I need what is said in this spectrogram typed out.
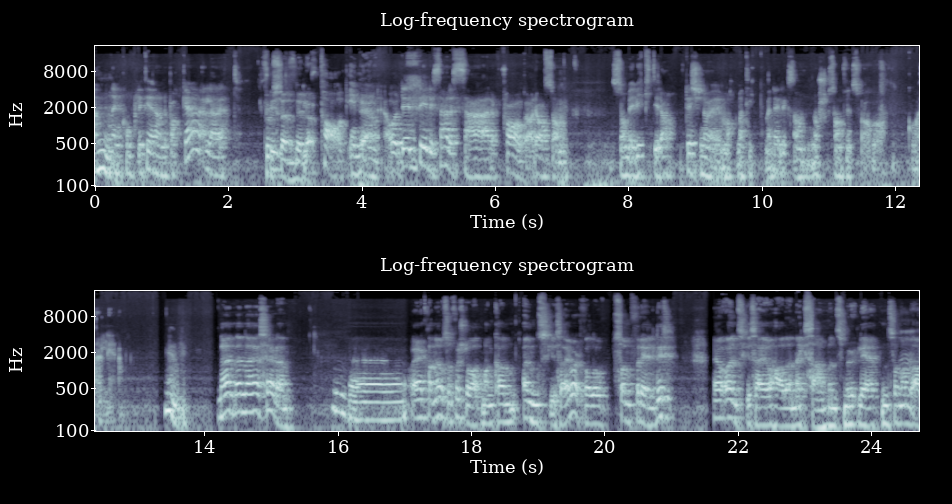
Enten en kompletterende pakke eller et Fullstendig fag innen. Og det, det er disse her særfagene da som, som er viktige, da. Det er ikke noe matematikk, men det er liksom norsk samfunnsfag og KRLE. da. Ja. Nei, nei, jeg ser den. Eh, og jeg kan jo også forstå at man kan ønske seg, i hvert fall som forelder, å ønske seg å ha den eksamensmuligheten som man da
